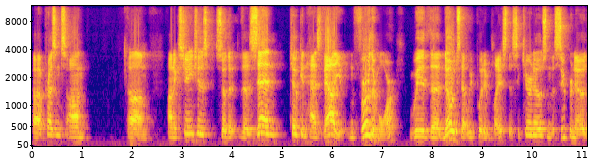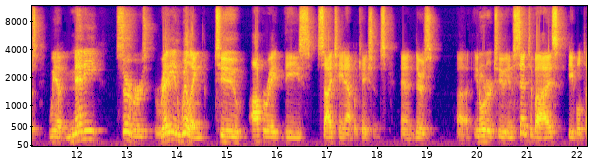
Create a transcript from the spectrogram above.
uh, presence on um, on exchanges. So that the Zen token has value. And furthermore, with the nodes that we put in place, the secure nodes and the super nodes, we have many servers ready and willing to operate these sidechain applications. And there's, uh, in order to incentivize people to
